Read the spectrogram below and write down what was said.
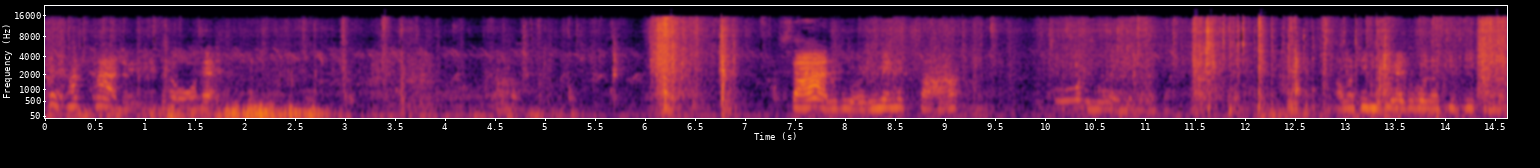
เฮ้ยฮักท่าเลยในกระโดดแท้อะซาทุก คนไม่ให้ซาโอ้ยเมื่อยเห็นไรสิเอามาทิมที่ได้ทุกคนเอาทิมอีกนะ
